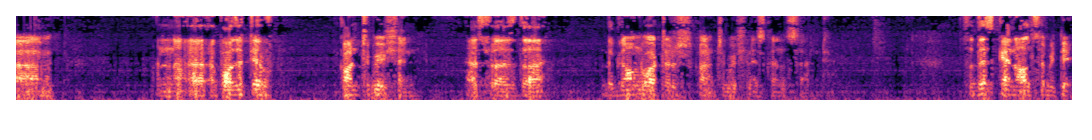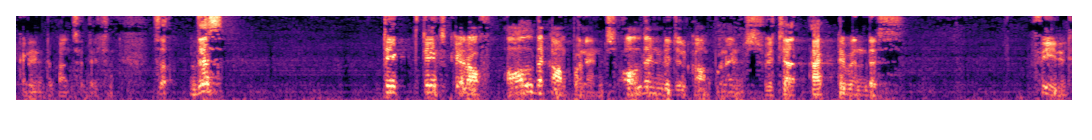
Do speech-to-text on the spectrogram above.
um, a positive contribution as far as the, the groundwater contribution is concerned. So, this can also be taken into consideration. So, this take, takes care of all the components, all the individual components which are active in this field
